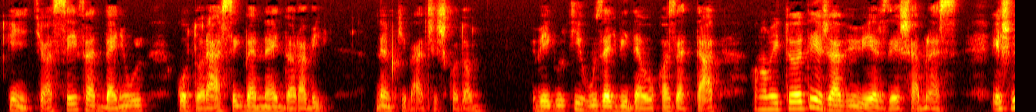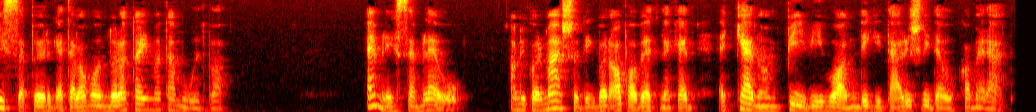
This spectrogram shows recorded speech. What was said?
Kinyitja a széfet, benyúl, kotorászik benne egy darabig. Nem kíváncsiskodom. Végül kihúz egy videókazettát, amitől déjà vu érzésem lesz, és visszapörgetem a gondolataimat a múltba. Emlékszem, Leo, amikor másodikban apa vett neked egy Canon PV-1 digitális videókamerát.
